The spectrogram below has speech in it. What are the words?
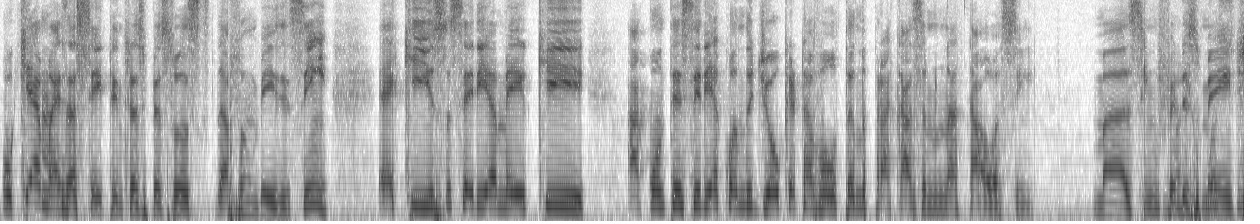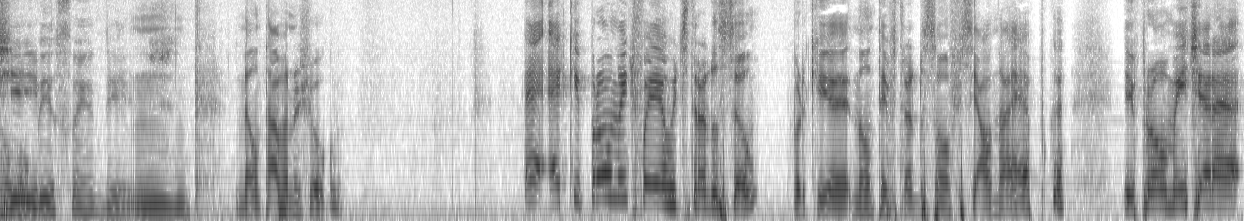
o que é mais aceito entre as pessoas da fanbase, sim, é que isso seria meio que aconteceria quando o Joker tá voltando pra casa no Natal, assim. Mas infelizmente. Mas assim eu roubei o sonho deles? não tava no jogo. É, é que provavelmente foi erro de tradução, porque não teve tradução oficial na época, e provavelmente era.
